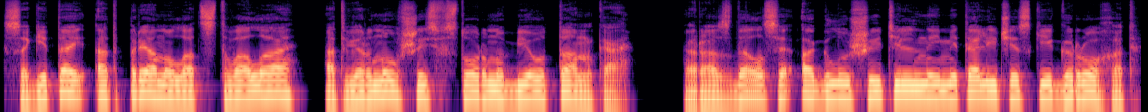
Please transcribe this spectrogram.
Сагитай отпрянул от ствола, отвернувшись в сторону биотанка. Раздался оглушительный металлический грохот,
